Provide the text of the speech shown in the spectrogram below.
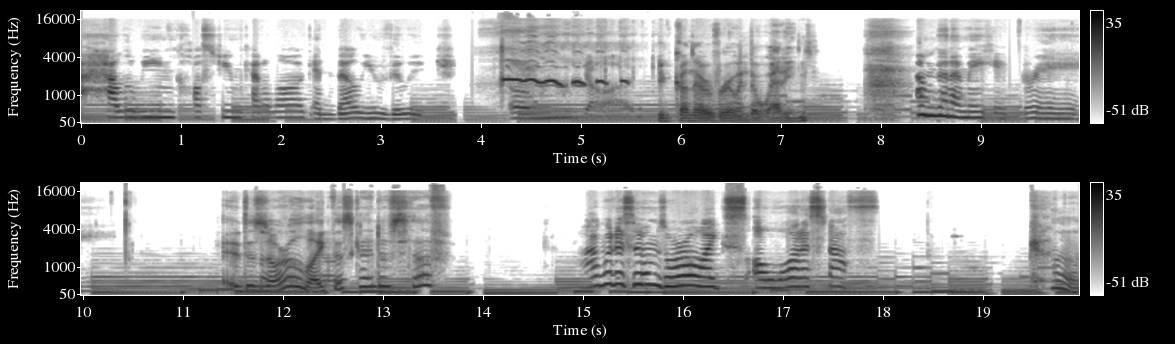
a Halloween costume catalog at Value Village. Oh god. You're gonna ruin the wedding. I'm gonna make it great. Does Zoro like this kind of stuff? I would assume Zoro likes a lot of stuff. Huh.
